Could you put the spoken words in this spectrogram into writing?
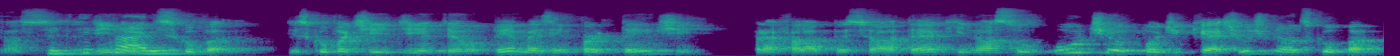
Nossa, Vini, desculpa, desculpa te, te, interromper, mas é importante para falar para o pessoal até que nosso último podcast, último não, desculpa,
